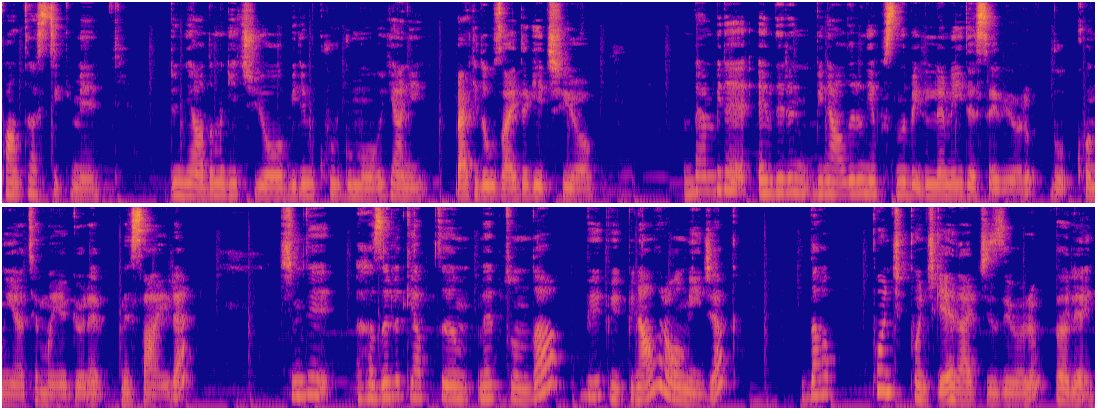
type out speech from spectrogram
Fantastik mi? Dünyada mı geçiyor? Bilim kurgu mu? Yani belki de uzayda geçiyor. Ben bir de evlerin, binaların yapısını belirlemeyi de seviyorum. Bu konuya, temaya göre vesaire. Şimdi hazırlık yaptığım Webtoon'da büyük büyük binalar olmayacak. Daha ponçik ponçik evler çiziyorum. Böyle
